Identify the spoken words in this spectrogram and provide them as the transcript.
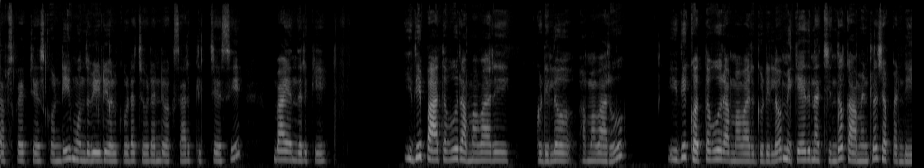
సబ్స్క్రైబ్ చేసుకోండి. ముందు వీడియోలు కూడా చూడండి. ఒకసారి క్లిక్ చేసి. బాయ్ అందరికీ. ఇది పాత ఊరు అమ్మవారి గుడిలో అమ్మవారు. ఇది కొత్త ఊరు అమ్మవారి గుడిలో. మీకు ఏది నచ్చిందో కామెంట్లో చెప్పండి.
